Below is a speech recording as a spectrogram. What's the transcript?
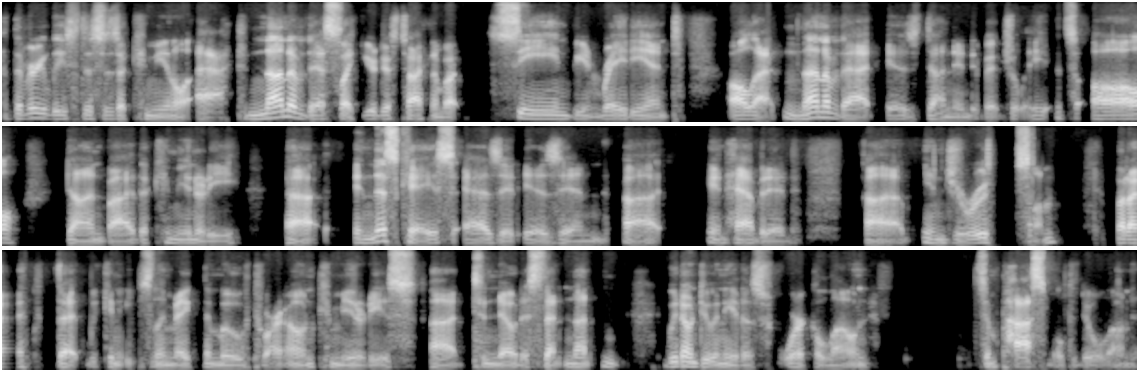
at the very least this is a communal act. None of this, like you're just talking about, seeing, being radiant, all that. None of that is done individually. It's all done by the community. Uh, in this case, as it is in uh, inhabited uh, in Jerusalem, but I think that we can easily make the move to our own communities uh, to notice that none, we don't do any of this work alone. It's impossible to do alone.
